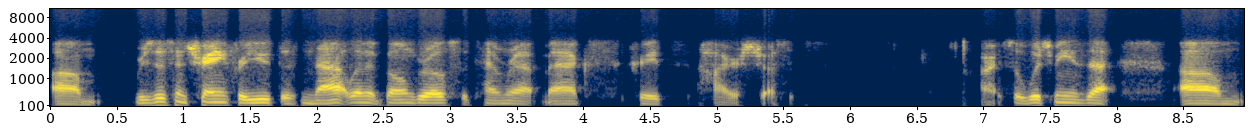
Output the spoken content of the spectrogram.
Um, resistance training for youth does not limit bone growth. So 10 rep max creates higher stresses. All right. So which means that um,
